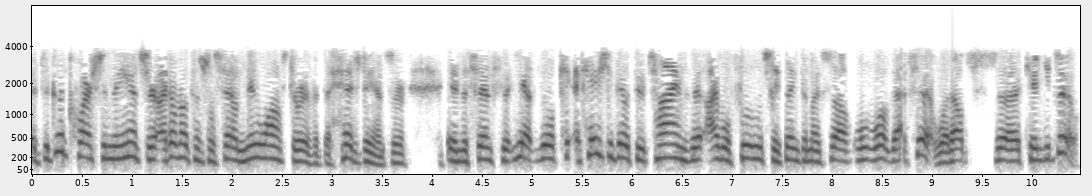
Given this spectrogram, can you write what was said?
it's a good question. The answer, I don't know if this will sound nuanced or if it's a hedged answer, in the sense that yeah, we'll occasionally go through times that I will foolishly think to myself, well, well that's it. What else uh, can you do?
